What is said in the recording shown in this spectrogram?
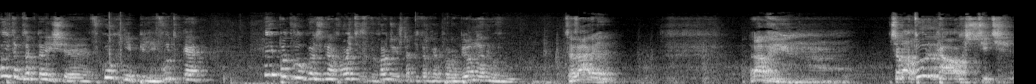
Oni tam zamknęli się w kuchni, pili wódkę. No i po dwóch godzinach ojciec wychodził już taki trochę porobiony, mówił Cezary, dawaj, trzeba Turka ochrzcić.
